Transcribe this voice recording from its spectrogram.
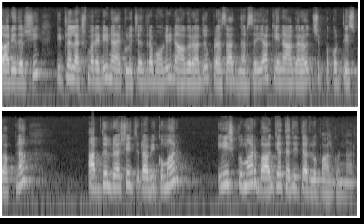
కార్యదర్శి గిట్ల లక్ష్మారెడ్డి నాయకులు చంద్రమౌళి నాగరాజు ప్రసాద్ నర్సయ్య కె నాగరాజు చిప్పకుర్తి స్వప్న అబ్దుల్ రషీద్ రవికుమార్ ఈష్ కుమార్ భాగ్య తదితరులు పాల్గొన్నారు.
